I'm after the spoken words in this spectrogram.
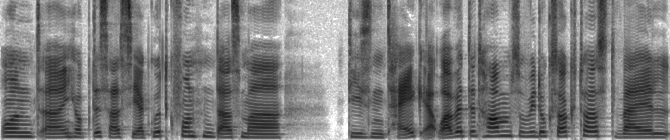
Und äh, ich habe das auch sehr gut gefunden, dass wir diesen Teig erarbeitet haben, so wie du gesagt hast, weil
